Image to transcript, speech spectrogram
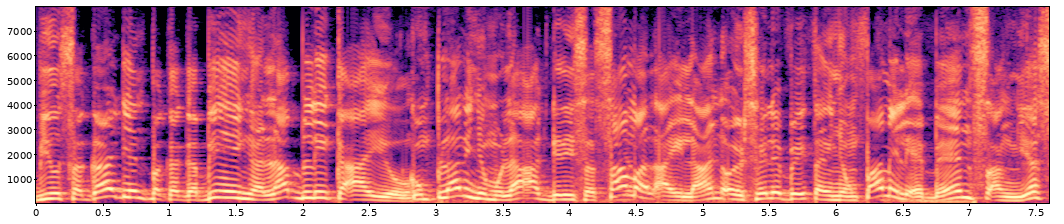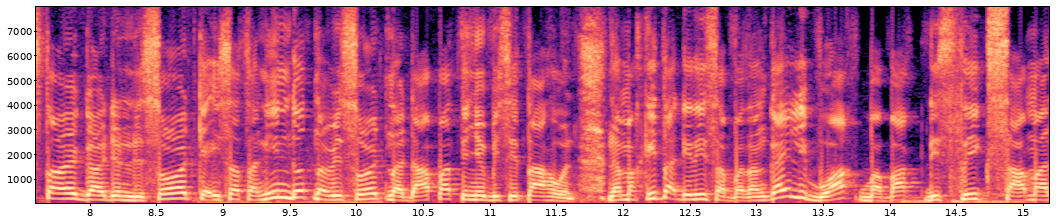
ang view sa garden pagkagabi nga lovely kaayo. Kung plano niyo mulaag diri sa Samal Island or celebrate ang inyong family events, ang Yestar Garden Resort kay isa sa nindot na resort na dapat ninyo bisitahon na makita diri sa Barangay Libuak, Babak District, Samal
